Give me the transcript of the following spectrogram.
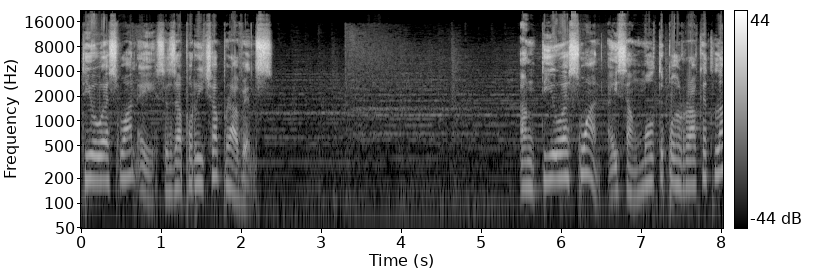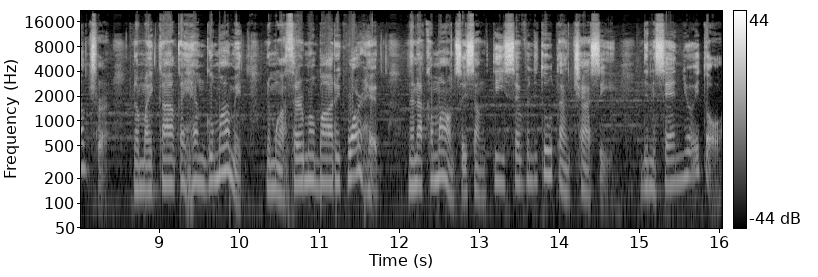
TUS-1A sa Zaporizhia province. Ang TUS-1 ay isang multiple rocket launcher na may kakayahang gumamit ng mga thermobaric warhead na nakamount sa isang T-72 tank chassis. Dinisenyo ito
